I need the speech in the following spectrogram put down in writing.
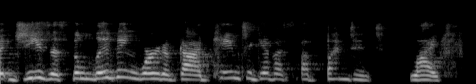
But Jesus, the living word of God, came to give us abundant life,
